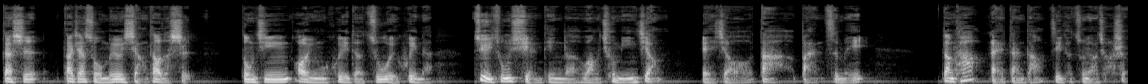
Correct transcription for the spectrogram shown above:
但是大家所没有想到的是，东京奥运会的组委会呢，最终选定了网球名将。也叫大阪直美，让他来担当这个重要角色。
